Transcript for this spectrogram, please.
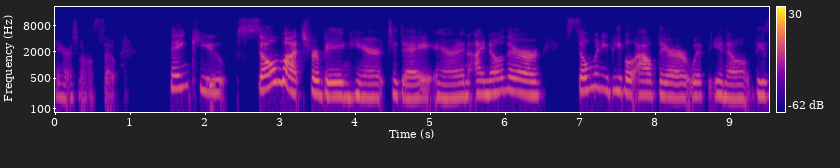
there as well. So thank you so much for being here today, Erin. I know there are so many people out there with, you know, these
